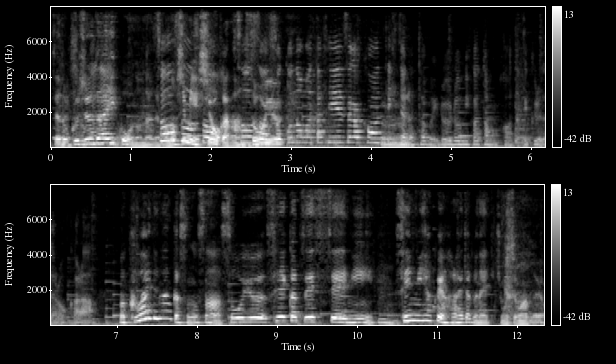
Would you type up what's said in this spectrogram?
じゃあ60代以降のなんか楽しみにしようかな。そうそういう。そこのまたフェーズが変わってきたら、うん。多分いろいろ見方も変わってくるだろうから。まあ、加えてなんかそのさそういう生活エッセイにうん。1200円払いたくないって気持ちもあるのよ、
